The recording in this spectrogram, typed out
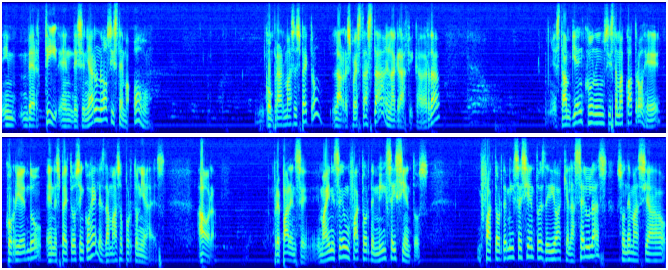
invertir en diseñar un nuevo sistema o comprar más espectro, la respuesta está en la gráfica, ¿verdad? Están bien con un sistema 4G corriendo en espectro 5G, les da más oportunidades. Ahora, prepárense, imagínense un factor de 1600. Un factor de 1600 es debido a que las células son demasiado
